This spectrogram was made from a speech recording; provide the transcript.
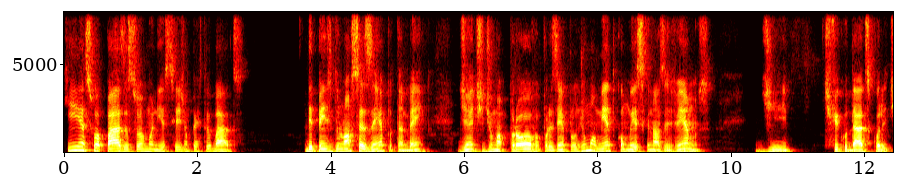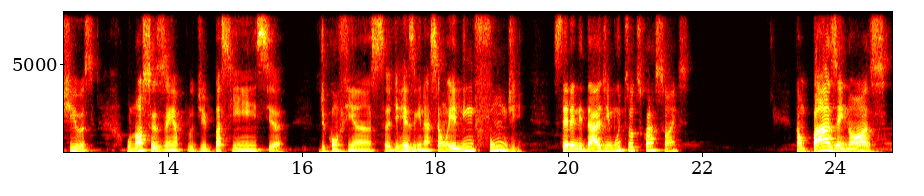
que a sua paz, a sua harmonia sejam perturbados. Depende do nosso exemplo também, diante de uma prova, por exemplo, ou de um momento como esse que nós vivemos, de dificuldades coletivas, o nosso exemplo de paciência, de confiança, de resignação, ele infunde serenidade em muitos outros corações. Então, paz em nós,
